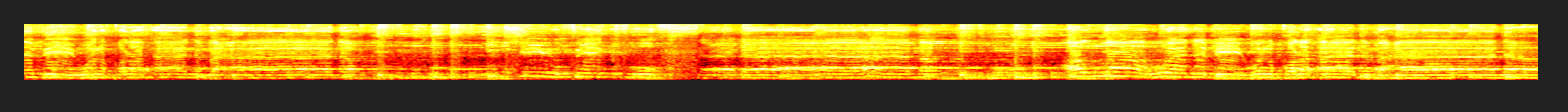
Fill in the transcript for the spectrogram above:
الله والنبي والقرآن معانا. نمشيو في كفوف السلامة الله والنبي والقرآن معانا.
